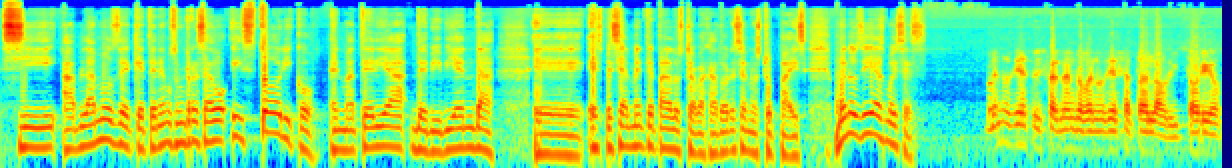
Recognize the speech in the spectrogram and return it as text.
si hablamos de que tenemos un rezago histórico en materia de vivienda, eh, especialmente para los trabajadores en nuestro país. Buenos días, Moisés. Buenos días, Luis Fernando. Buenos días a todo el auditorio.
